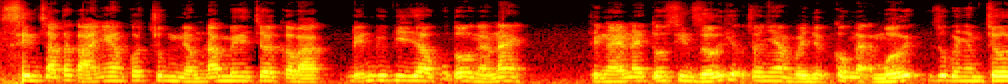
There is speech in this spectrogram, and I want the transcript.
Xin chào tất cả anh em có chung niềm đam mê chơi cờ bạc đến với video của tôi ngày hôm nay. Thì ngày hôm nay tôi xin giới thiệu cho anh em về những công nghệ mới giúp anh em chơi,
